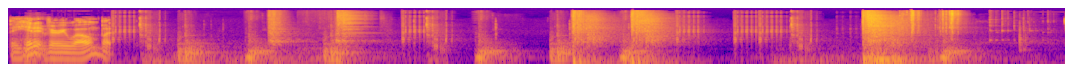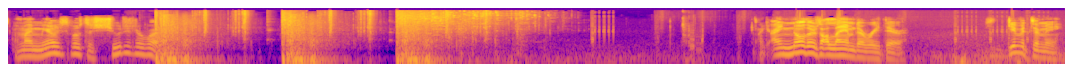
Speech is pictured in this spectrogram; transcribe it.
They hit it very well, but... Am I merely supposed to shoot it or what? Like, I know there's a lambda right there. Just give it to me.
